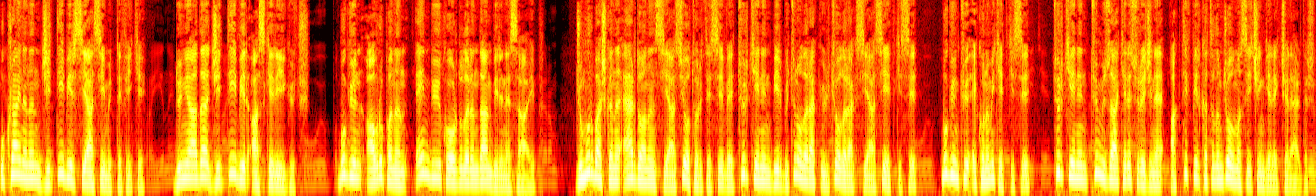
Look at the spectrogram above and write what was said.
Ukrayna'nın ciddi bir siyasi müttefiki. Dünyada ciddi bir askeri güç bugün Avrupa'nın en büyük ordularından birine sahip. Cumhurbaşkanı Erdoğan'ın siyasi otoritesi ve Türkiye'nin bir bütün olarak ülke olarak siyasi etkisi, bugünkü ekonomik etkisi, Türkiye'nin tüm müzakere sürecine aktif bir katılımcı olması için gerekçelerdir.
